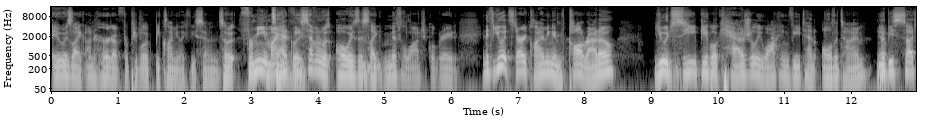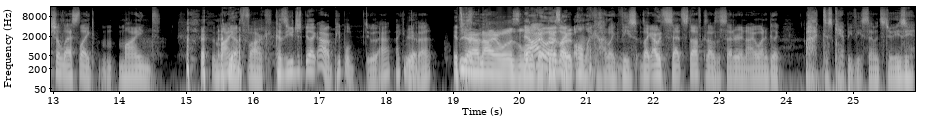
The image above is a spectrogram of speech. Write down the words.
it was like unheard of for people to be climbing like V7. So for me, in Exactly. my head, V7 was always this like mm-hmm. mythological grade. And if you had started climbing in Colorado, you would see people casually walking V10 all the time. It Yep. would be such a less like m- mind mind Yeah. fuck because you'd just be like, oh, people do that. I can Yeah. do that. It's yeah, in Iowa was a In little bit Iowa, I was like, different. oh my god, like V. Like I would set stuff because I was a setter in Iowa, and I'd be like, ah, this can't be V7. It's too easy.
